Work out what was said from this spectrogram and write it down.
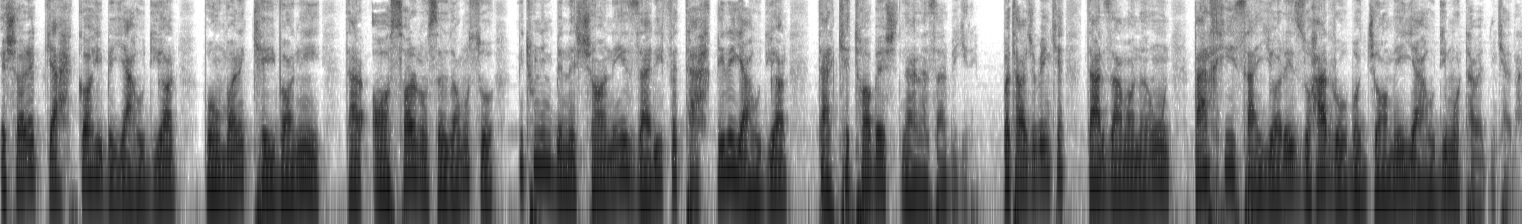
اشاره گهگاهی به یهودیان به عنوان کیوانی در آثار نوستراداموس رو می‌تونیم به نشانه ظریف تحقیر یهودیان در کتابش در نظر بگیریم. با توجه به اینکه در زمان اون برخی سیاره زهر رو با جامعه یهودی مرتبط می‌کردن.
